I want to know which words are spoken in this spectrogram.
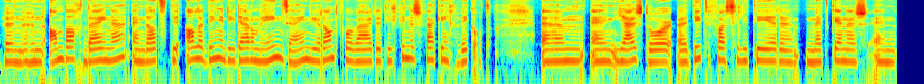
hun, hun ambacht bijna. En dat die, alle dingen die daaromheen zijn, die randvoorwaarden, die vinden ze vaak ingewikkeld. Um, en juist door uh, die te faciliteren met kennis en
